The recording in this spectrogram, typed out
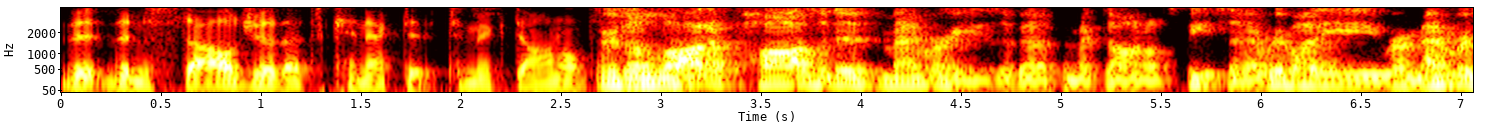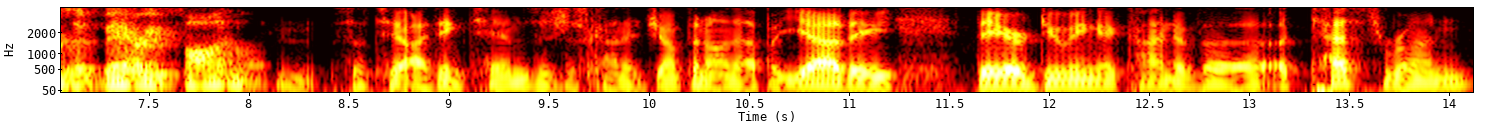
the the nostalgia that's connected to McDonald's. There's a lot of positive memories about the McDonald's pizza. Everybody remembers it very fondly. Mhm. So Ti- I think Tim's is just kind of jumping on that. But yeah, they they are doing a kind of a, a test run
